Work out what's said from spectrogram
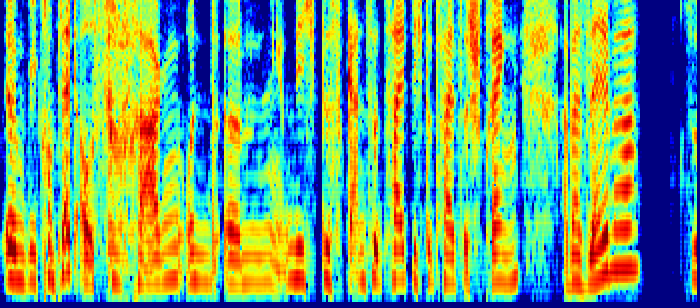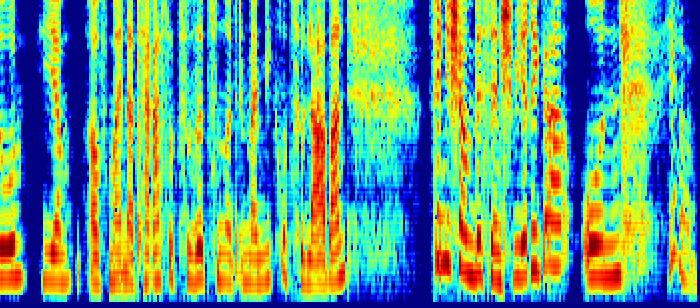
irgendwie komplett auszufragen und ähm, nicht das ganze zeitlich total zu sprengen. Aber selber so hier auf meiner Terrasse zu sitzen und in mein Mikro zu labern, finde ich schon ein bisschen schwieriger und ja,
